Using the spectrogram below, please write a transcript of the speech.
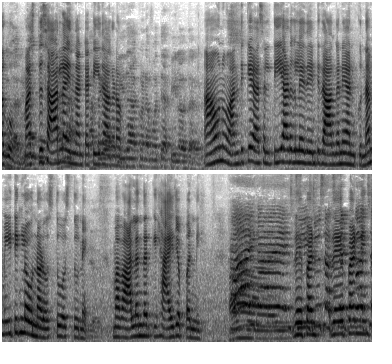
అగో మస్తు సార్లు అయిందంట టీ తాగడం. టీ తాగకుండా పోతే ఫీల్ అవుతారు. అవును అందుకే అసలు టీ అడగలేదేంటి రాగానే అనుకున్నా. మీటింగ్లో ఉన్నాడు వస్తూ వస్తూనే. మా వాళ్ళందరికీ హాయ్ చెప్పండి. హాయ్ గైస్ రేపటి నుంచి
